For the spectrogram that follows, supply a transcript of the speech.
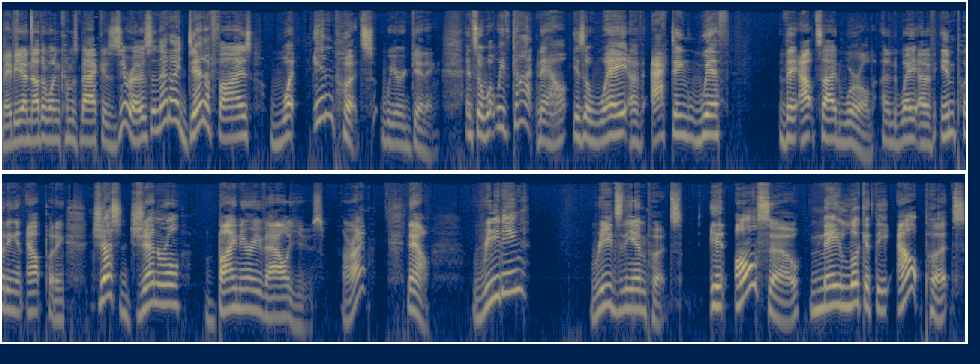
maybe another one comes back as zeros, and that identifies what inputs we're getting. And so what we've got now is a way of acting with the outside world, a way of inputting and outputting just general binary values. All right? Now, reading reads the inputs. It also may look at the outputs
